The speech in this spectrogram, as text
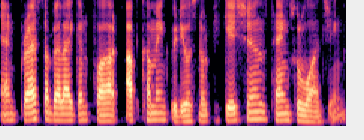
and press the bell icon for upcoming videos notifications. Thanks for watching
